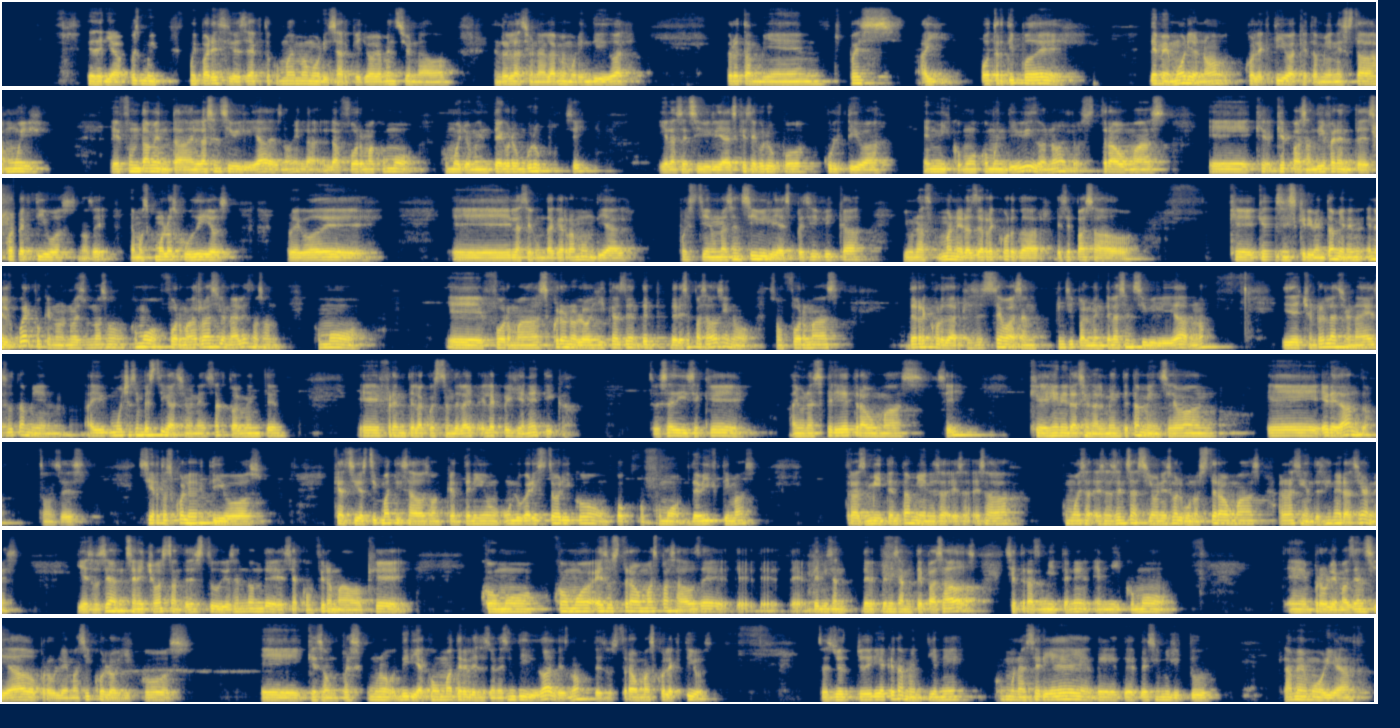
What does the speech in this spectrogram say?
que sería pues muy, muy parecido a ese acto como de memorizar que yo había mencionado en relación a la memoria individual. Pero también pues hay otro tipo de, de memoria, ¿no? Colectiva que también está muy eh, fundamentada en las sensibilidades, ¿no? En la, la, forma como, como yo me integro en un grupo, ¿sí? Y en las sensibilidades que ese grupo cultiva en mí como, como individuo, ¿no? Los traumas eh, que, que, pasan diferentes colectivos, no sé, digamos como los judíos, luego de eh, la Segunda Guerra Mundial, pues tiene una sensibilidad específica y unas maneras de recordar ese pasado que, que se inscriben también en, en, el cuerpo, que no, no, es, no son como formas racionales, no son como eh, formas cronológicas de, de, entender ese pasado, sino son formas de recordar que se, se basan principalmente en la sensibilidad, ¿no? Y de hecho en relación a eso también hay muchas investigaciones actualmente eh, frente a la cuestión de la, la, epigenética. Entonces se dice que hay una serie de traumas, ¿sí? Que generacionalmente también se van eh, heredando. Entonces, ciertos colectivos que han sido estigmatizados o que han tenido un lugar histórico un poco como de víctimas, transmiten también esa, esa, esa como esa, esas sensaciones o algunos traumas a las siguientes generaciones. Y eso se han, se han hecho bastantes estudios en donde se ha confirmado que cómo, cómo esos traumas pasados de, de, de, de mis, mis, antepasados se transmiten en, en mí como en problemas de ansiedad o problemas psicológicos eh, que son, pues, uno diría como materializaciones individuales, ¿no? De esos traumas colectivos. Entonces yo, yo diría que también tiene como una serie de, similitud la memoria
